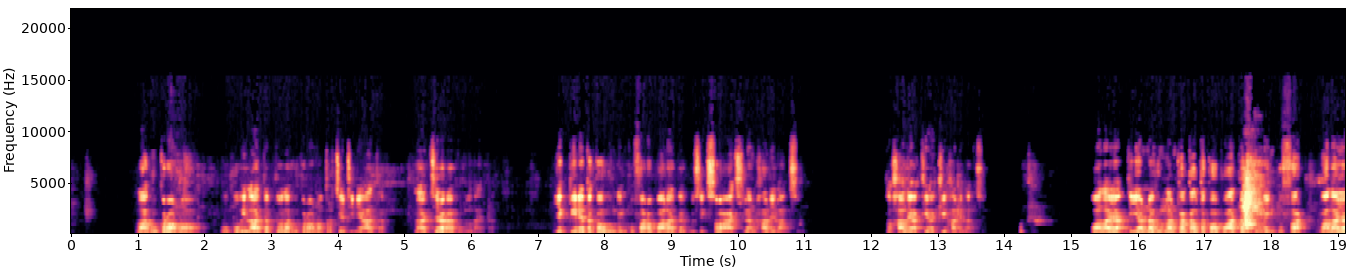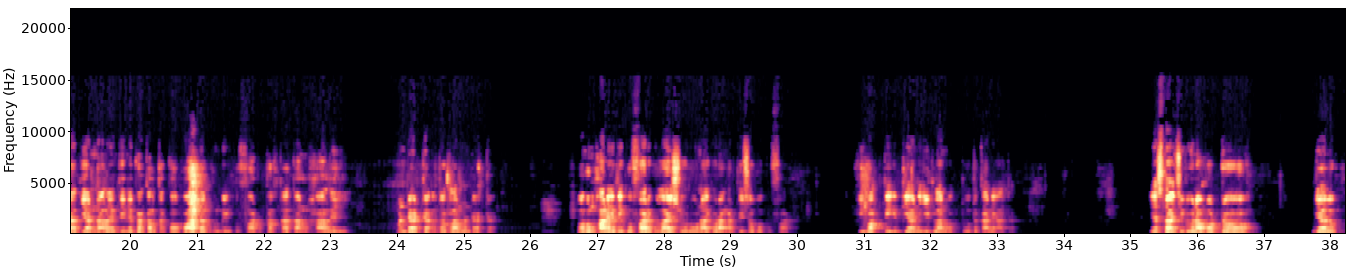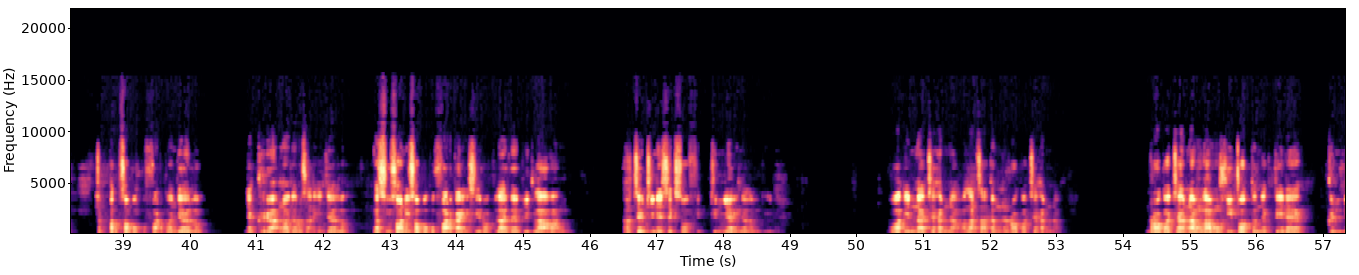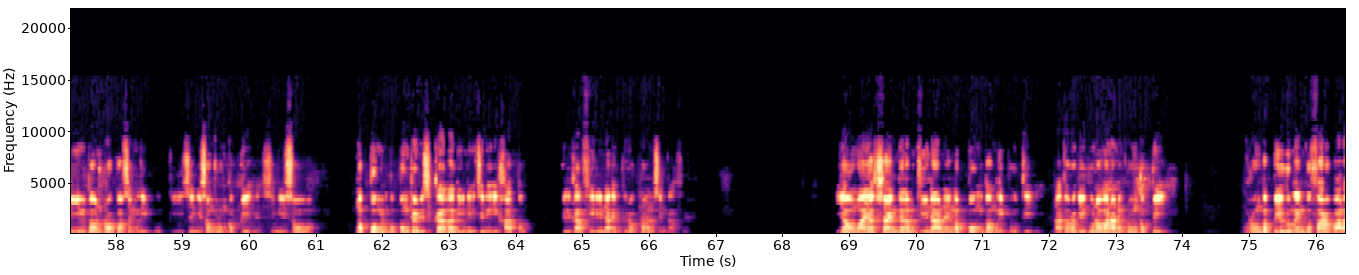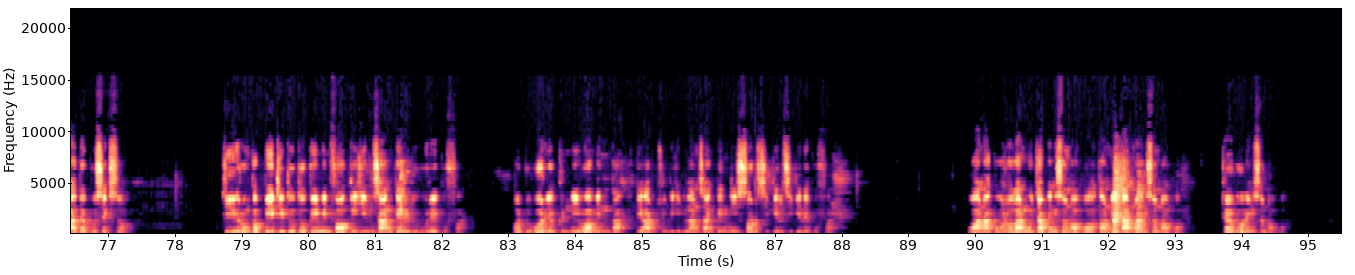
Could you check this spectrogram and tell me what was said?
lahu krana wukuil adab to lahu krana terjadine adab. Laja ahumul adab. Yektine teko hum ing kufar apa adab siksa ajilan hale langsung. Atau hale agi-agi hale langsung Walayak tian nahum lan bakal teko apa adab hum ing kufar. Walayak tian naletine bakal teko apa adab hum ing kufar. Bahtatan hale mendadak atau kelan mendadak. Wahum hale te kufar kula syuru na kurang ngerti sapa kufar. Di waktu itianihi kelan waktu tekane adab. Ya stajibuna podo jaluk cepet sapa kufar kon jaluk nyegerakno cara saniki jaluk ngesusoni sapa kufar kaing sira. Bil adabi kelawan terjadine siksa fid dunya ing dalam dunia wa inna jahannam lan sak temen neraka jahannam. Neraka jahannam lamu khitatun yektene geni utawa neraka sing liputi sing iso ngrungkepi sing iso ngepung ngepung dari segala lini jeneng ikhata bil kafirina ing pira-pira sing kafir. Yauma yaksha ing dalam dinane ngepung tong liputi Nah cara ki kuno mana ning rungkepi. Rungkepi hum ing kufar pala dabu sekso. Dirungkepi ditutupi min faqihim saking dhuwure kufar. O dhuwur ya geni wa min tahti arjulihim lan saking ngisor sikil-sikile kufar. Wa naqulu lan ngucap ingsun Allah, ta nitahno ingsun Allah. Dawuh ingsun Allah.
